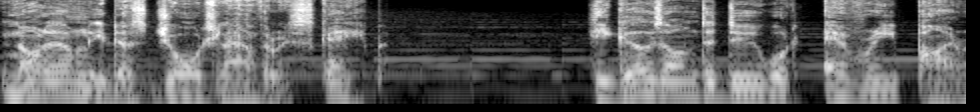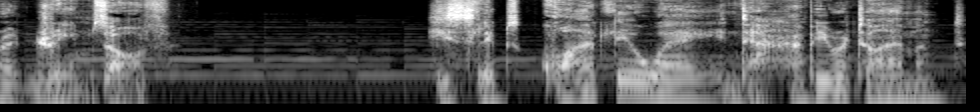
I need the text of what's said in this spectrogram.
Not only does George Lowther escape, he goes on to do what every pirate dreams of he slips quietly away into happy retirement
